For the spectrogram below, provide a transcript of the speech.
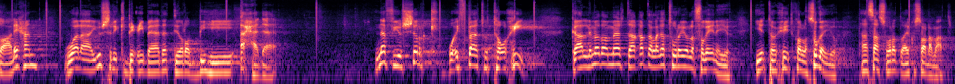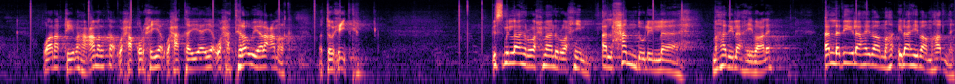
saalixan walaa yushrik bicibaadati rabbihi axada nafyu shirk wa ihbaatu tawxiid. Gaalnimadoo meesha daaqada laga tuurayo la fogaynayo iyo towxiidkoo la sugayo taasaa suuraddu ay ku soo dhammaato waana qiimaha camalka waxaa qurxiya waxaa tayeeya waxaa tira u yeela camalka waa towxiidka bismi illaahi araxmaan araxiim alxamdu lilaah mahad ilaahay baa leh. Alladii ilaahay baa mahad leh.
